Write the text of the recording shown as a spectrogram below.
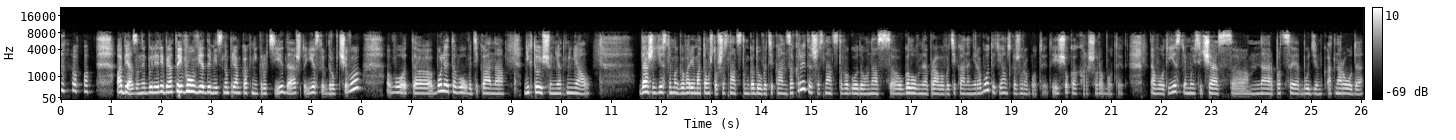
обязаны были ребята его уведомить, ну, прям как ни крути, да, что если вдруг чего, вот, э, более того, у Ватикана никто еще не отменял даже если мы говорим о том, что в шестнадцатом году Ватикан закрыт, и с шестнадцатого года у нас э, уголовное право Ватикана не работает, я вам скажу, работает. И еще как хорошо работает. Вот. Если мы сейчас э, на РПЦ будем от народа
